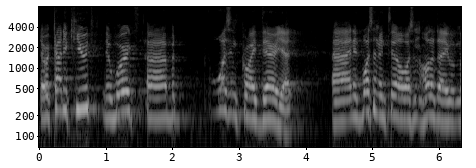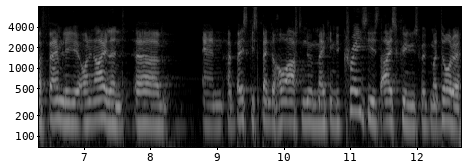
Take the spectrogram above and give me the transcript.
They were kind of cute, they worked, uh, but it wasn't quite there yet. Uh, and it wasn't until I was on holiday with my family on an island, um, and I basically spent the whole afternoon making the craziest ice creams with my daughter,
